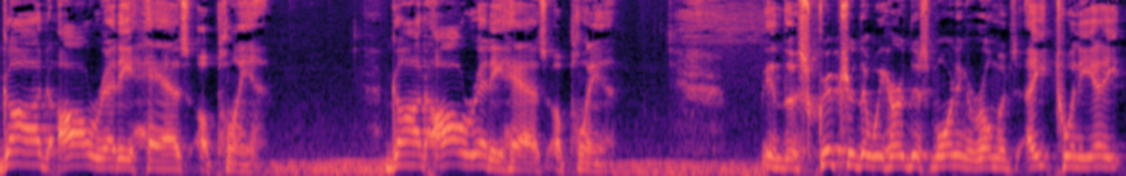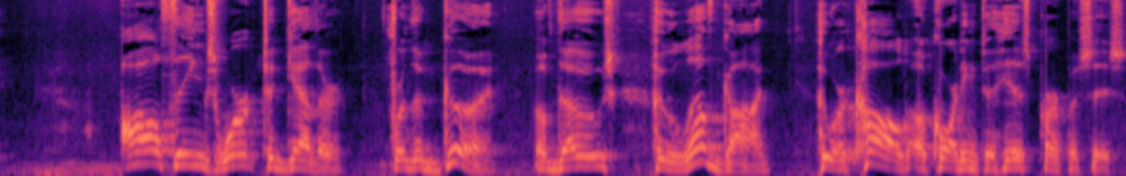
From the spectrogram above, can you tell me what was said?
God already has a plan. God already has a plan. In the scripture that we heard this morning, Romans 8 28, all things work together for the good of those who love God, who are called according to His purposes.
